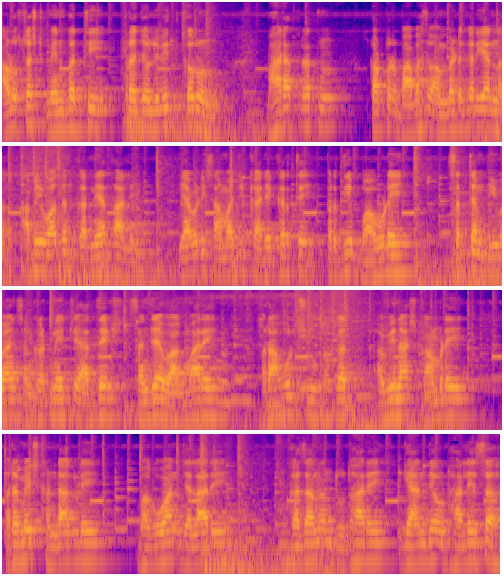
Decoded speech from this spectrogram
अडुसष्ट मेणबत्ती प्रज्वलित करून भारतरत्न डॉक्टर बाबासाहेब आंबेडकर यांना अभिवादन करण्यात आले. यावेळी सामाजिक कार्यकर्ते प्रदीप बावडे सत्यम दिव्यांग संघटनेचे अध्यक्ष संजय वाघमारे राहुल शिवभगत अविनाश कांबळे रमेश खंडागडे भगवान जलारे गजानन दुधारे ज्ञानदेव ढालेसह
